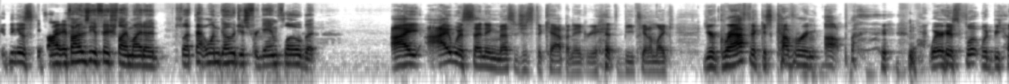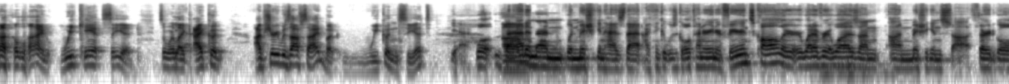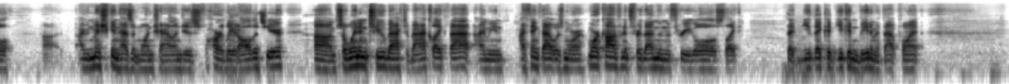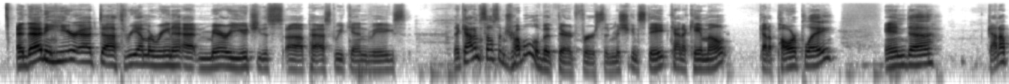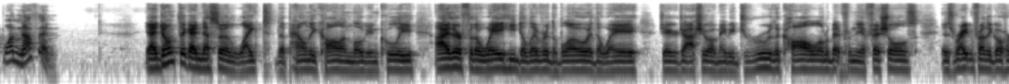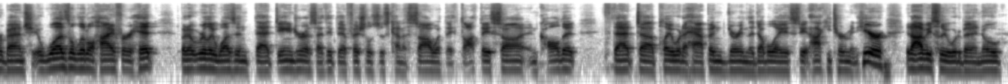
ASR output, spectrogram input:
The thing is, if I if I was the official, I might have let that one go just for game flow. But I I was sending messages to Cap and Agri at the BT, and I'm like, your graphic is covering up. where his foot would be on the line. We can't see it. So we're yeah. like, I could, I'm sure he was offside, but we couldn't see it. Yeah. Well, that um, and then when Michigan has that, I think it was goaltender interference call or, or whatever it was on on Michigan's uh, third goal. Uh, I mean, Michigan hasn't won challenges hardly at all this year. Um, so winning two back to back like that, I mean, I think that was more more confidence for them than the three goals. Like that, you, they could you couldn't beat them at that point. And then here at uh, 3M Arena at Mariucci this uh, past weekend, Vigs, they got themselves in trouble a little bit there at first. And Michigan State kind of came out, got a power play, and uh, got up one nothing. Yeah, I don't think I necessarily liked the penalty call on Logan Cooley either for the way he delivered the blow and the way Jagger Joshua maybe drew the call a little bit from the officials. It was right in front of the Gopher bench. It was a little high for a hit but it really wasn't that dangerous. I think the officials just kind of saw what they thought they saw and called it. That uh, play would have happened during the Double A state hockey tournament here, it obviously would have been a no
